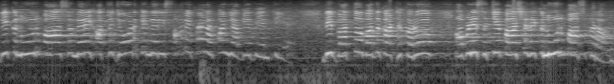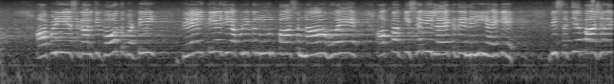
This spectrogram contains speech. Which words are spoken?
ਵੀ ਕਾਨੂੰਨ ਪਾਸ ਮੇਰੇ ਹੱਥ ਜੋੜ ਕੇ ਮੇਰੀ ਸਾਰੇ ਭੈਣਾਂ ਭਾਈਆਂ ਅੱਗੇ ਬੇਨਤੀ ਹੈ ਵੀ ਵੱਧ ਤੋਂ ਵੱਧ ਇਕੱਠ ਕਰੋ, ਆਪਣੇ ਸੱਚੇ ਪਾਤਸ਼ਾਹ ਦੇ ਕਾਨੂੰਨ ਪਾਸ ਕਰਾਓ। ਆਪਣੀ ਇਸ ਗੱਲ 'ਚ ਬਹੁਤ ਵੱਡੀ ਬੇਇੱਜ਼ਤੀ ਹੈ ਜੇ ਆਪਣੇ ਕਾਨੂੰਨ ਪਾਸ ਨਾ ਹੋਏ, ਆਪਾਂ ਕਿਸੇ ਵੀ ਲਾਇਕ ਦੇ ਨਹੀਂ ਆਏਗੇ ਵੀ ਸੱਚੇ ਪਾਤਸ਼ਾਹ ਦੇ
